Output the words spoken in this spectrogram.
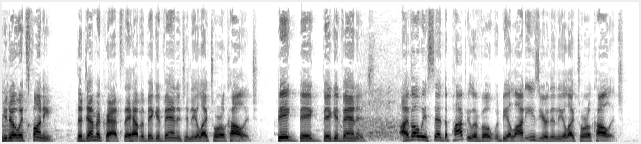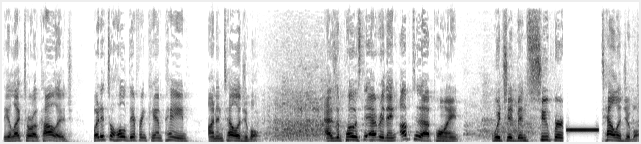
You know, it's funny. The Democrats, they have a big advantage in the Electoral College. Big, big, big advantage. I've always said the popular vote would be a lot easier than the Electoral College. The Electoral College, but it's a whole different campaign, unintelligible. As opposed to everything up to that point, which had been super intelligible.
